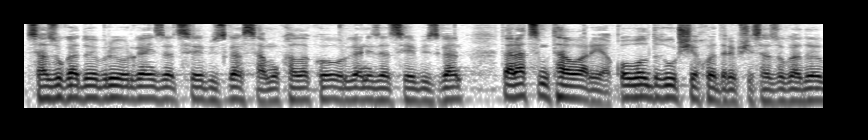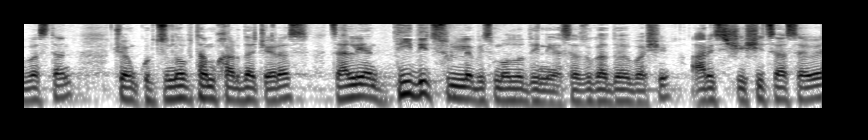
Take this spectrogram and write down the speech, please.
საზოგადოებრივი ორგანიზაციებისგან, სამოქალაქო ორგანიზაციებისგან და რაც მთავარია, ყოველდღიურ შეხვედრებში საზოგადოებასთან ჩვენ გვგრძნობთ ამ მხარდაჭერას. ძალიან დიდი ცვლილების მოლოდინია საზოგადოებაში, არის შიშიც ასევე,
